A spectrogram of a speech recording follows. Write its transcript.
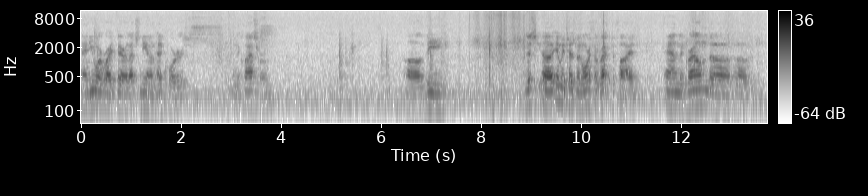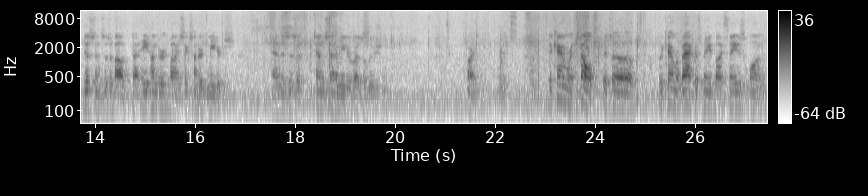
and you are right there, that's Neon headquarters in the classroom. Uh, The, this uh, image has been orthorectified, and the ground uh, distance is about uh, 800 by 600 meters. And this is a 10 centimeter resolution. All right. The camera itself, it's a, the camera back is made by Phase One.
